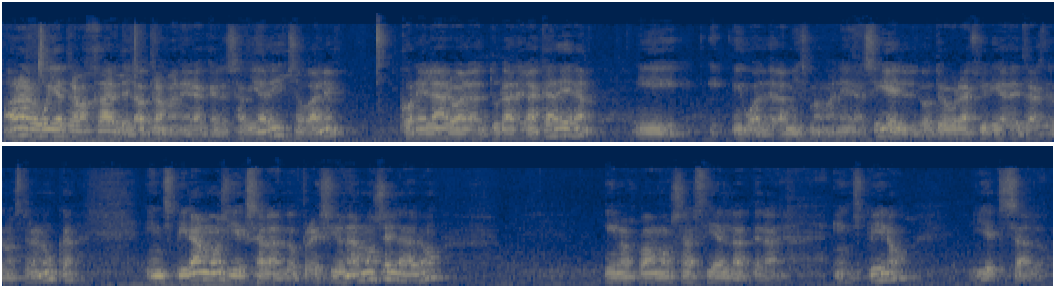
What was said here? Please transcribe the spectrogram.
Ahora lo voy a trabajar de la otra manera que les había dicho, ¿vale? Con el aro a la altura de la cadera y igual de la misma manera, ¿sí? El otro brazo iría detrás de nuestra nuca. Inspiramos y exhalando, presionamos el aro y nos vamos hacia el lateral. Inspiro y exhalo.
